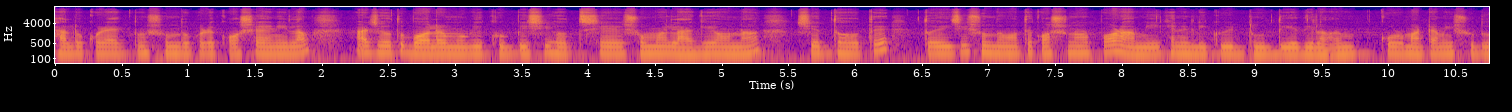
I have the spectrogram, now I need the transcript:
ভালো করে একদম সুন্দর করে কষায় নিলাম। আর যেহেতু ব্রয়লার মুরগি খুব বেশি হচ্ছে, সময় লাগেও না সেদ্ধ হতে, তো এই যে সুন্দর মতো কষানোর পর আমি এখানে লিকুইড দুধ দিয়ে দিলাম। কোরমাটা আমি শুধু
